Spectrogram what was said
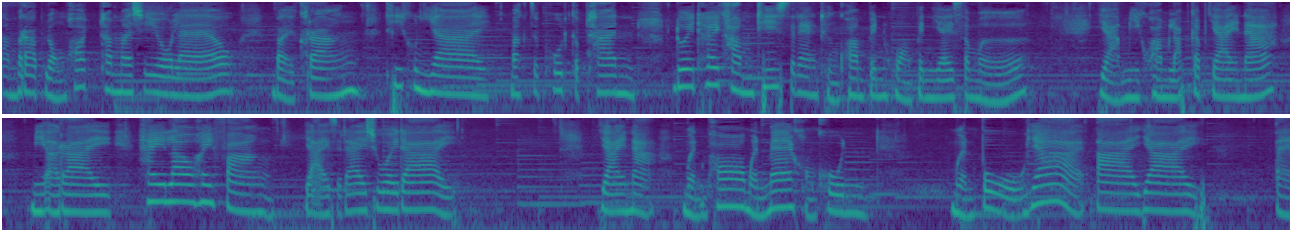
สำหรับหลวงพ่อธรรมชโยแล้ว บ่อยครั้งที่คุณยายมักจะพูดกับท่าน ด้วยถ้อยคำที่แสดงถึงความเป็นห่วงเป็นใยเสมอ อย่ามีความลับกับยายนะ มีอะไรให้เล่าให้ฟัง ยายจะได้ช่วยได้ ยายนะ่ะ เหมือนพ่อเหมือนแม่ของคุณ เหมือนปู่ ย่า ตายาย แต่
